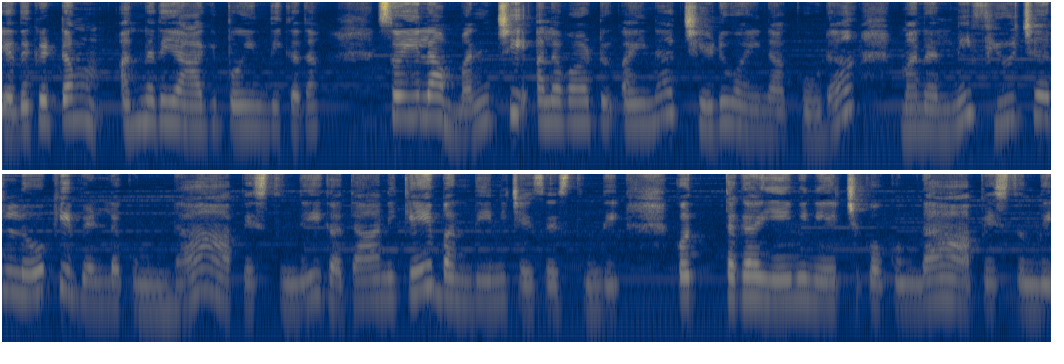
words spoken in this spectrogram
ఎదగటం అన్నది ఆగిపోయింది కదా! సో, ఇలా మంచి అలవాటు అయినా, చెడు అయినా కూడా మనల్ని ఫ్యూచర్‌లోకి వెళ్ళకుండా ఆపేస్తుంది. గతానికే బందీని చేసేస్తుంది. కొత్తగా ఏమి నేర్చుకోకుండా ఆపేస్తుంది.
